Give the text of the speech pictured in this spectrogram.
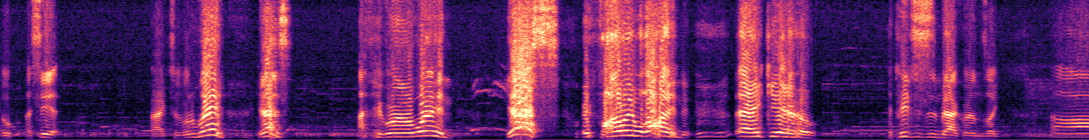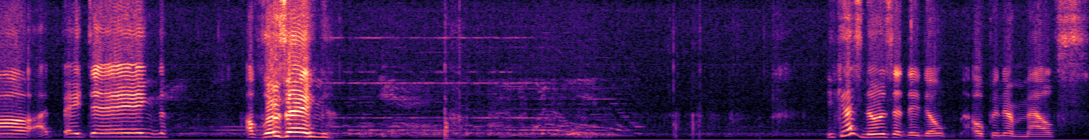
Oh, I see it. I actually gonna win! Yes! I think we're gonna win! Yes! We finally won! Thank you! And Peaches in the background's like, Oh, I'm fainting! I'm losing! You guys notice that they don't open their mouths?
